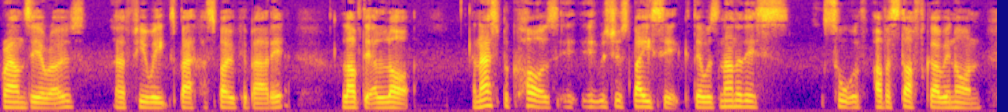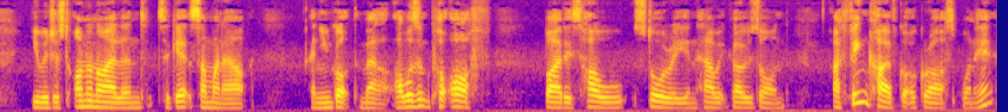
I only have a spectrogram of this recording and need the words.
Ground Zeroes a few weeks back. I spoke about it, loved it a lot, and that's because it, it was just basic. There was none of this sort of other stuff going on. You were just on an island to get someone out, and you got them out. I wasn't put off by this whole story and how it goes on. I think I've got a grasp on it,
